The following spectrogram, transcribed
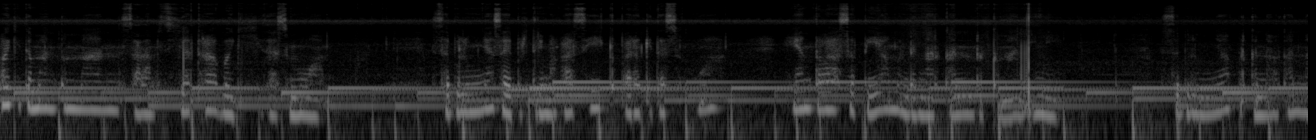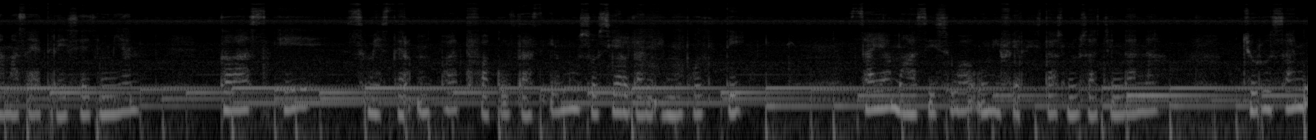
pagi teman-teman, salam sejahtera bagi kita semua. Sebelumnya saya berterima kasih kepada kita semua yang telah setia mendengarkan rekaman ini. Sebelumnya perkenalkan nama saya Teresia Jemian, kelas E semester 4 Fakultas Ilmu Sosial dan Ilmu Politik. Saya mahasiswa Universitas Nusa Cendana, jurusan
